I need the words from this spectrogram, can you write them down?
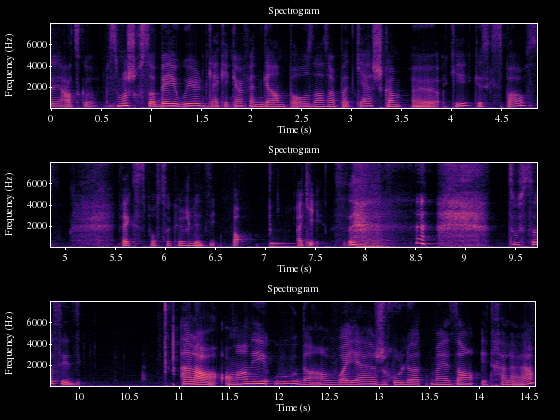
en tout cas. Parce que moi, je trouve ça bien weird quand quelqu'un fait une grande pause dans un podcast. Je suis comme, euh, OK, qu'est-ce qui se passe? Fait que c'est pour ça que je le dis. Bon, OK. Tout ça, c'est dit. Alors, on en est où dans voyage, roulotte, maison et tralala?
